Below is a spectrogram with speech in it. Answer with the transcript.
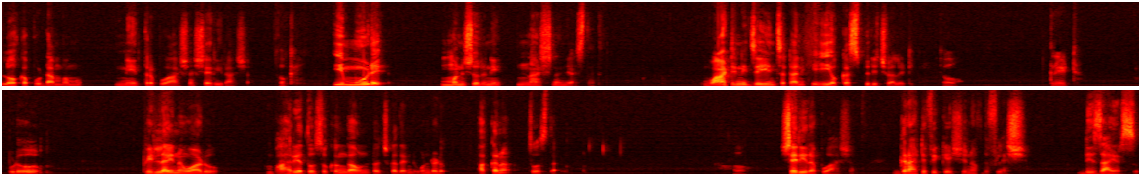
లోకపు డంబము నేత్రపు ఆశ శరీరాశ. ఓకే. ఈ మూడే మనుషులని నాశనం చేస్తుంది. వాటిని జయించటానికి ఈ యొక్క స్పిరిచువాలిటీ ఓ. గ్రేట్. ఇప్పుడు పెళ్ళైన వాడు భార్యతో సుఖంగా ఉండొచ్చు కదండి ఉండడు. పక్కన చూస్తాడు. శరీరపు ఆశ gratification of the flesh desires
